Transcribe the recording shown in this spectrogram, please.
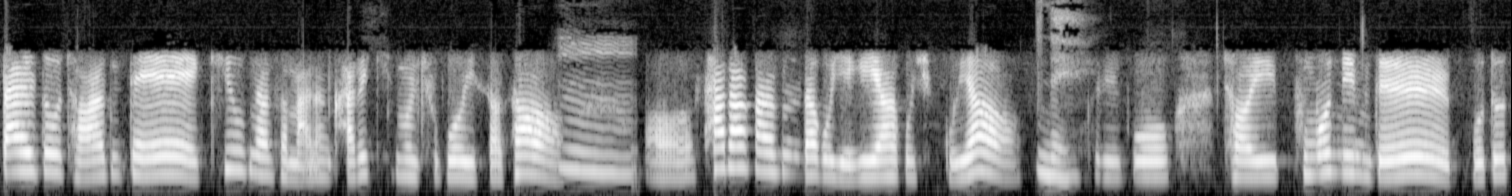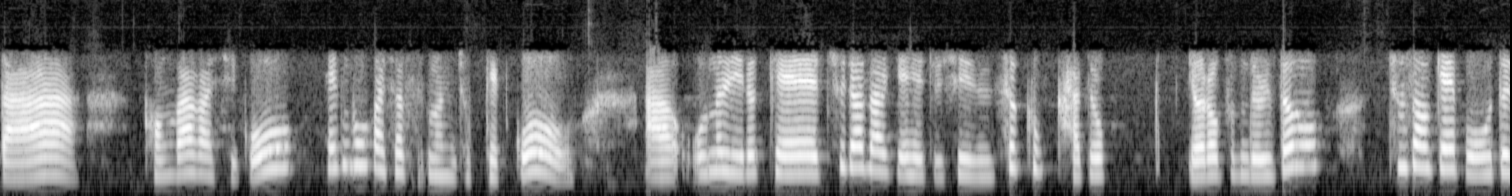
딸도 저한테 키우면서 많은 가르침을 주고 있어서, 음, 어, 사랑한다고 얘기하고 싶고요. 네. 그리고 저희 부모님들 모두 다 건강하시고 행복하셨으면 좋겠고, 아, 오늘 이렇게 출연하게 해주신 스쿱 가족 여러분들도 추석에 모두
